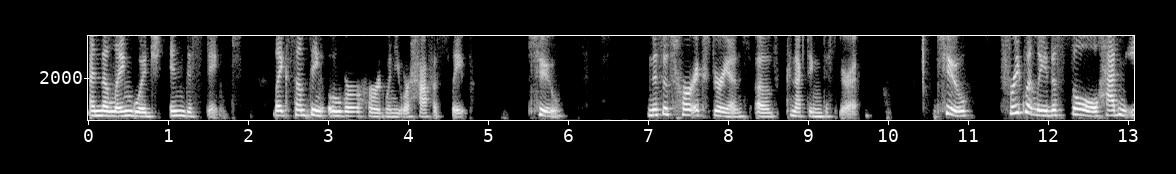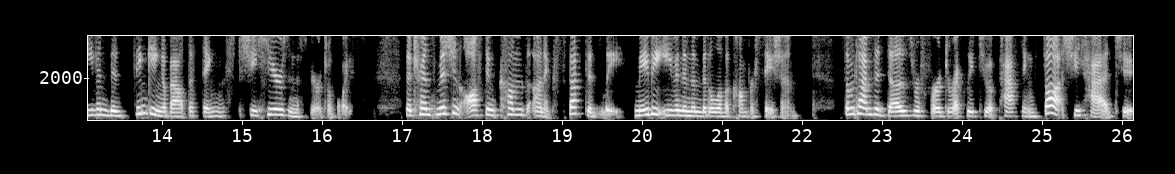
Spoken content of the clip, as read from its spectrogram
and the language indistinct like something overheard when you were half asleep. Two, and this was her experience of connecting to spirit. Two, frequently the soul hadn't even been thinking about the things she hears in the spiritual voice. The transmission often comes unexpectedly, maybe even in the middle of a conversation. Sometimes it does refer directly to a passing thought she had to,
